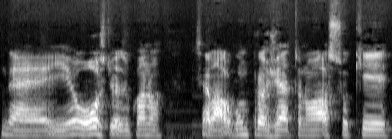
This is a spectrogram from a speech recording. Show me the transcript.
Né? E eu ouço de vez em quando, sei lá, algum projeto nosso que,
